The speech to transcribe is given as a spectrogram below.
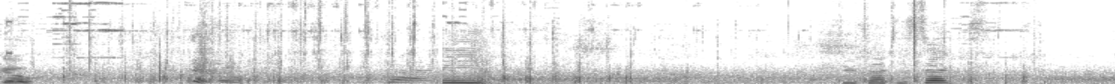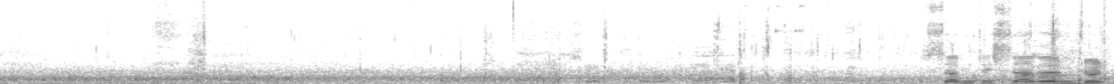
Go. Two thirty-six. Seventy-seven. Good.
